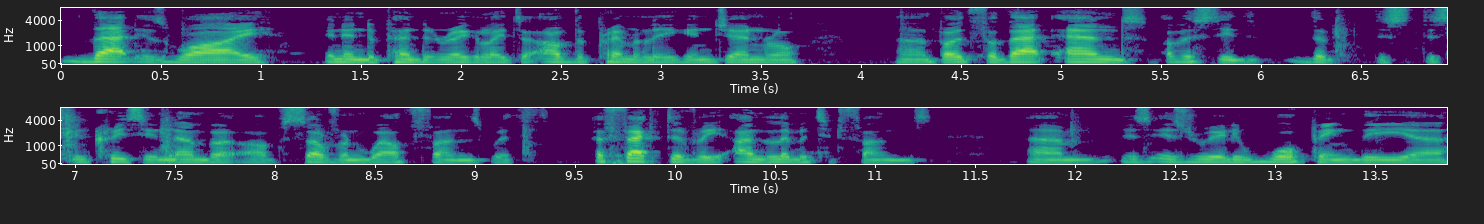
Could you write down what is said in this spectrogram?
that is why an independent regulator of the Premier League in general, uh, both for that and obviously the, the, this, this increasing number of sovereign wealth funds with effectively unlimited funds, um, is is really warping the. Uh,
